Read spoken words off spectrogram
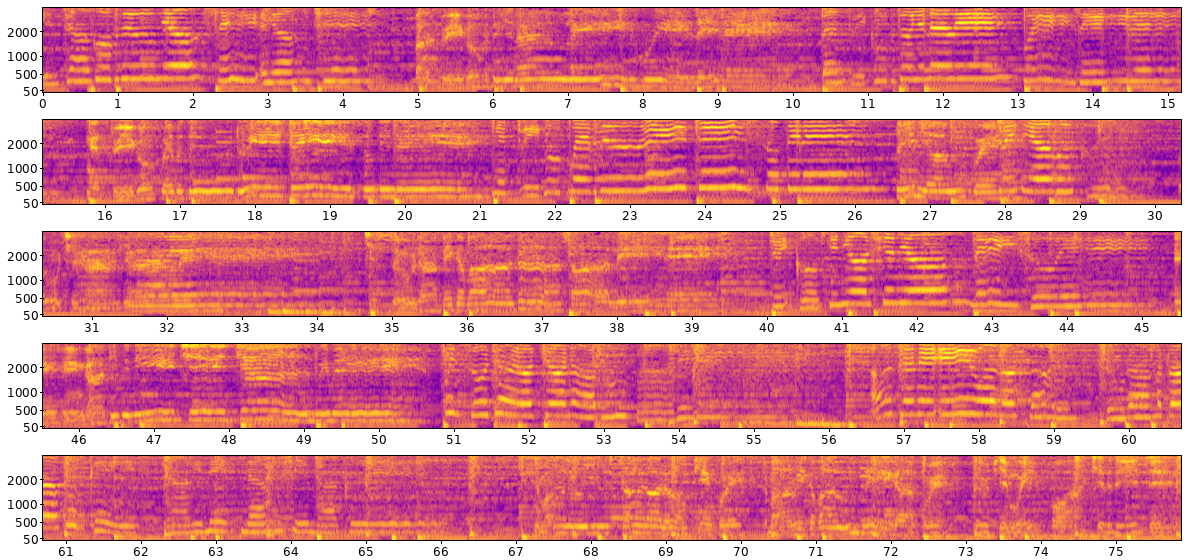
ခင်ပြကိုဘယ်သူများစီအယံချေပန်းတွေကိုဘယ်သူရနေလေးမွေးစေတယ်ပန်းတွေကိုဘယ်သူရနေလေးမွေးစေတယ်ငှက်တွေကိုကွယ်ဘယ်သူတွေတေးဆိုတဲ့ ချင်းချင်း ဘာဦးတွေကကွယ်သူဖြစ်မွေးပွားချစ်တဲ့တဲ့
